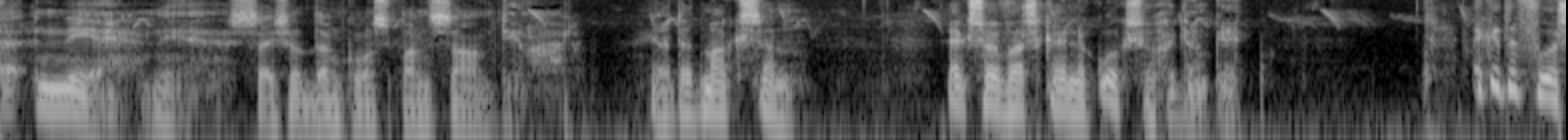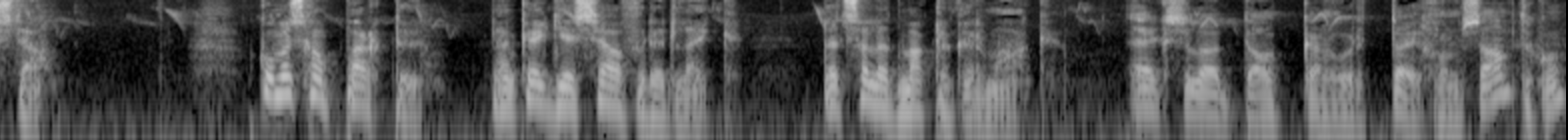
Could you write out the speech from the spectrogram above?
Uh, nee, nee, sy sal dink ons span saam teen haar. Ja, dit maak sin. Ek sou waarskynlik ook so gedink het. Ek het 'n voorstel. Kom ons gaan park toe. Dan kyk jy self hoe dit lyk. Dit sal dit makliker maak. Ek sal haar dalk kan oortuig om saam te kom.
